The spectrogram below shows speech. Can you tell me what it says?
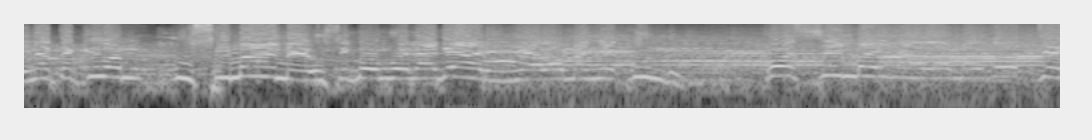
Inatakiwa usimame usigongwe na gari, ni alama nyekundu. Kwa Simba ina alama zote,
